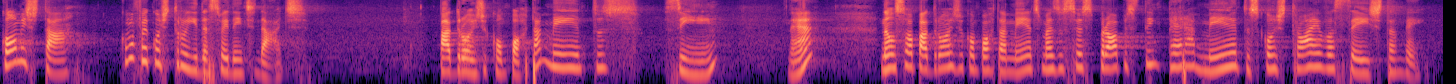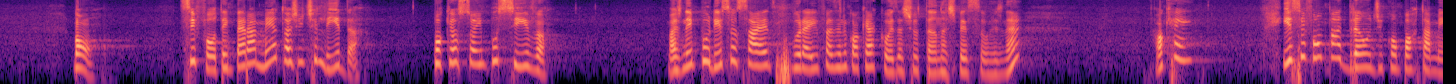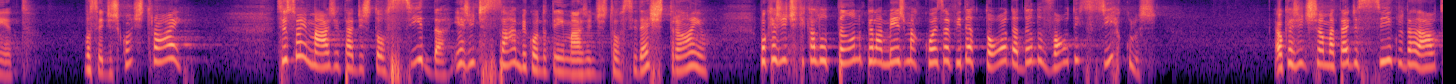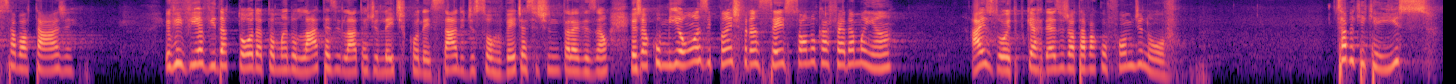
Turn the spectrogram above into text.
Como está? Como foi construída a sua identidade? Padrões de comportamentos, sim, né? Não só padrões de comportamentos, mas os seus próprios temperamentos constroem vocês também. Bom, se for temperamento, a gente lida. Porque eu sou impulsiva. Mas nem por isso eu saio por aí fazendo qualquer coisa, chutando as pessoas, né? Ok. E se for um padrão de comportamento? Você desconstrói. Se sua imagem está distorcida, e a gente sabe quando tem imagem distorcida, é estranho. Porque a gente fica lutando pela mesma coisa a vida toda, dando volta em círculos. É o que a gente chama até de ciclo da autossabotagem. Eu vivia a vida toda tomando latas e latas de leite condensado e de sorvete assistindo televisão. Eu já comia 11 pães francês só no café da manhã. Às 8, porque às 10 eu já estava com fome de novo. Sabe o que, que é isso?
